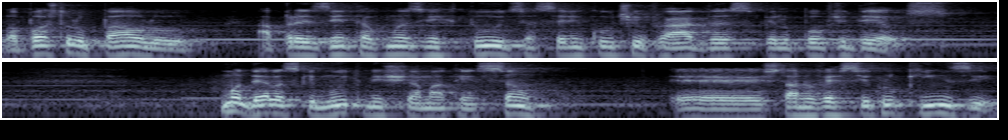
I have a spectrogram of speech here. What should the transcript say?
o apóstolo Paulo apresenta algumas virtudes a serem cultivadas pelo povo de Deus. Uma delas que muito me chama a atenção é, está no versículo 15,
